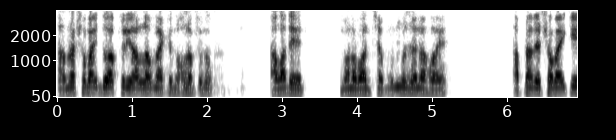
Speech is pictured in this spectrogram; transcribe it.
আমরা সবাই দোয়া করি, আল্লাহ ওনাকে ভালো করুক, আমাদের মনোবাঞ্ছা পূর্ণ যেন হয়। আপনাদের সবাইকে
